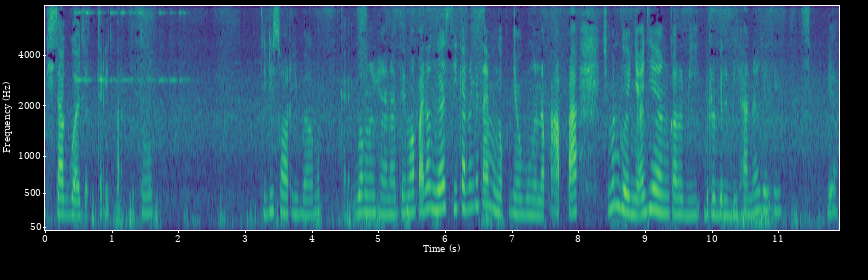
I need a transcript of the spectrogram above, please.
bisa gue ajak cerita gitu. Jadi sorry banget. Kayak gue ngehianatin lo padahal enggak sih. Karena kita emang gak punya hubungan apa-apa. Cuman gue aja yang kalau berlebihan aja sih. Ya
